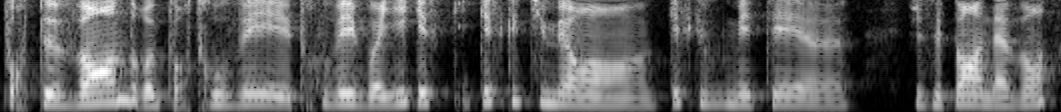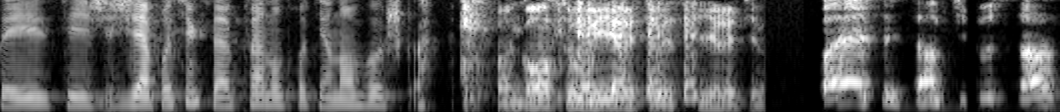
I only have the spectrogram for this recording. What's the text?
pour te vendre, pour trouver trouver voilier? Qu'est-ce qu'est-ce que tu mets en Qu'est-ce que vous mettez euh, Je sais pas en avant? C'est j'ai l'impression que c'est un peu un entretien d'embauche quoi. Un grand sourire et tu respires et tu. Ouais, c'est un petit peu ça.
